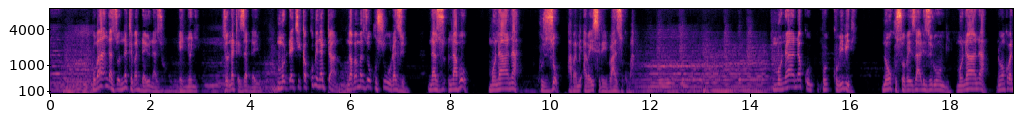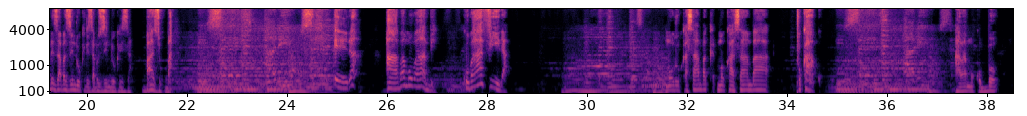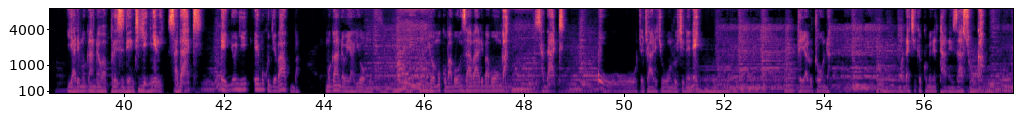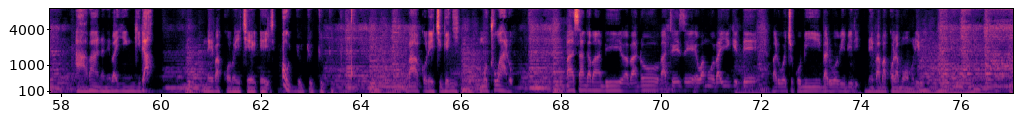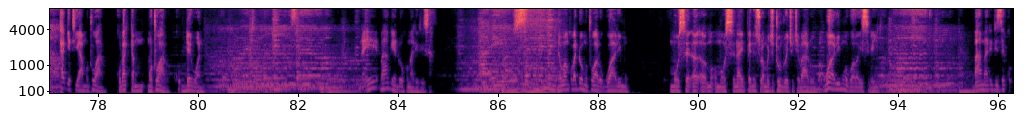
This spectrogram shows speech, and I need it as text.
kubanga zonna tebaddayo nazo ennyonyi zonna tezaddayo. Mu ddakiika 15 nga bamaze okusuula zino nabo munaana ku zo abayisirairi bazikuba munaana ku bibiri n'okusoba ezaali zirumbye munaana newankubadde zabazinduukiriza buzinduukiriza bazikuba era abamu bambi kubaafiira mu kasamba tukaaku. Abamu ku bo yali muganda wa pulezidenti yennyini sadaati ennyonyi emu ku gye baakuba muganda we yali omu. Y'omu ku babonzi abaali babonga sadaati kyo kyali kiwundu kinene. Teyalutonda. Mu ddakiika ekumi n'ettaano ezasooka abaana ne bayingira ne bakola baakola ekigenyi mutwalo basanga bambi bano bateeze ewamu we bayingidde baliwo kikumi baliwo bibiri ne babakolamu omulimu. Tageti ya mutwalo kubatta mutwalo ku day one. Naye bagenda okumaliriza. Newankubadde omutwalo gwalimu mu sinai peninsula mu kitundu ekyo kye balumba gwalimu ogw'abaisirairi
